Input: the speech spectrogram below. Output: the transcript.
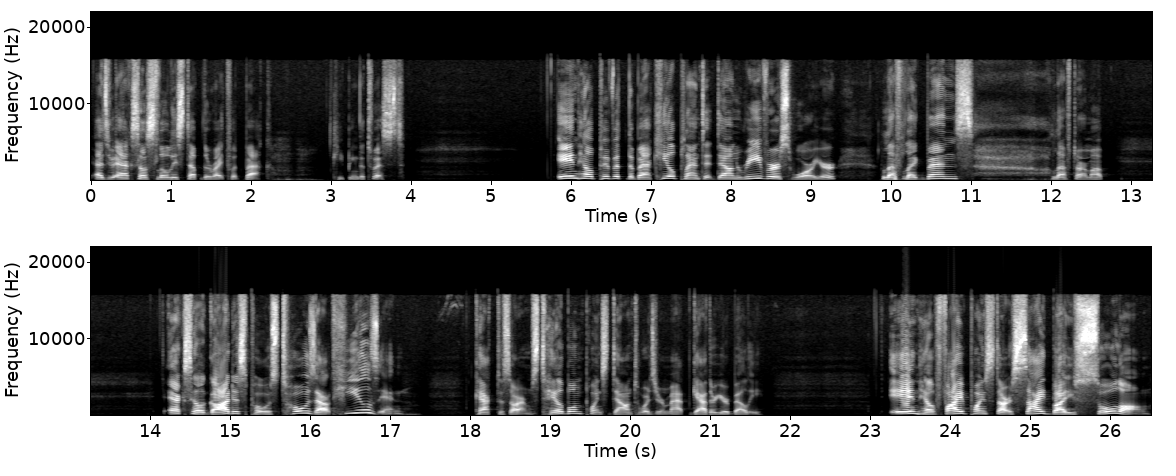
As you exhale, slowly step the right foot back, keeping the twist. Inhale, pivot the back heel, plant it down, reverse warrior. Left leg bends, left arm up. Exhale, goddess pose, toes out, heels in. Cactus arms, tailbone points down towards your mat. Gather your belly. Inhale, five point star, side body so long.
